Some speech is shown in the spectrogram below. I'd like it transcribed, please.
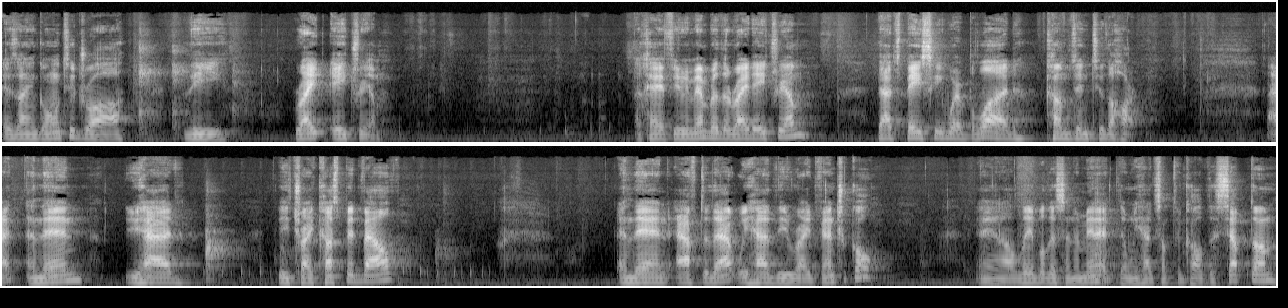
is I'm going to draw the right atrium. Okay, if you remember the right atrium, that's basically where blood comes into the heart. And then you had the tricuspid valve. And then after that, we had the right ventricle. And I'll label this in a minute. Then we had something called the septum.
